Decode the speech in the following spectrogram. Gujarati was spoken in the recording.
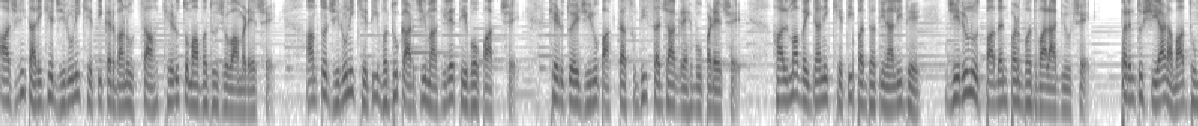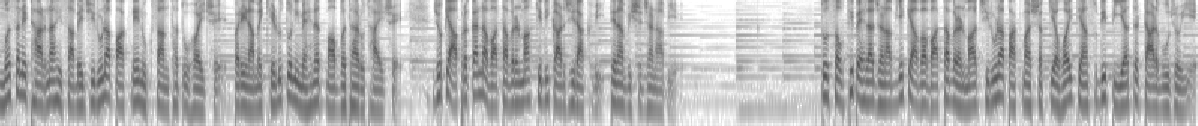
આજની તારીખે જીરુની ખેતી કરવાનો ઉત્સાહ ખેડૂતોમાં વધુ જોવા મળે છે. આમ તો જીરુની ખેતી વધુ કાળજી માગી લે તેવો પાક છે. ખેડૂતોએ જીરું પાકતા સુધી સજાગ રહેવું પડે છે. હાલમાં વૈજ્ઞાનિક ખેતી પદ્ધતિના લીધે જીરુનું ઉત્પાદન પણ વધવા લાગ્યું છે. પરંતુ શિયાળામાં ધુમ્મસ અને ઠારના હિસાબે જીરુના પાકને નુકસાન થતું હોય છે. પરિણામે ખેડૂતોની મહેનતમાં વધારો થાય છે. જો કે આ પ્રકારના વાતાવરણમાં કેવી કાળજી રાખવી તેના વિશે જણાવીએ. તો સૌથી પહેલા જણાવીએ કે આવા વાતાવરણમાં જીરુના પાકમાં શક્ય હોય ત્યાં સુધી પિયત ટાળવું જોઈએ.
